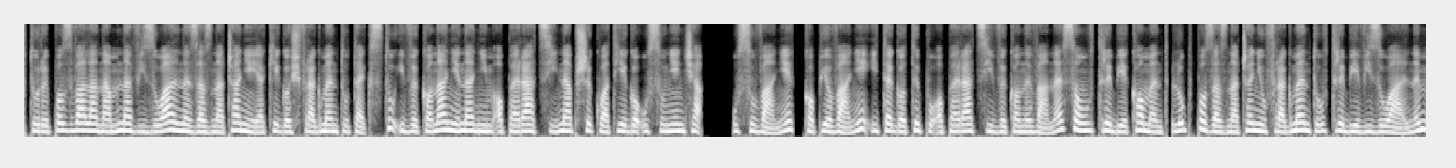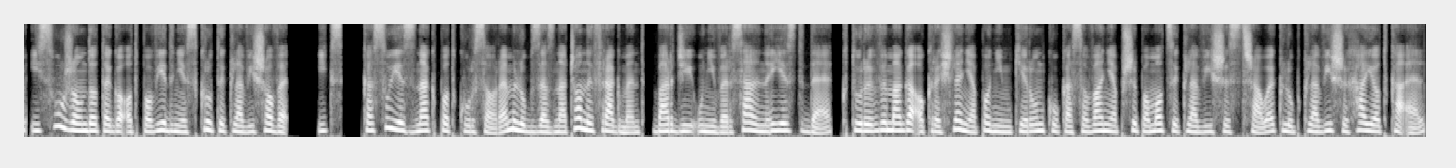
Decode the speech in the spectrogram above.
który pozwala nam na wizualne zaznaczanie jakiegoś fragmentu tekstu i wykonanie na nim operacji, np. jego usunięcia, usuwanie, kopiowanie i tego typu operacji wykonywane są w trybie komend lub po zaznaczeniu fragmentu w trybie wizualnym i służą do tego odpowiednie skróty klawiszowe X, kasuje znak pod kursorem lub zaznaczony fragment, bardziej uniwersalny jest D, który wymaga określenia po nim kierunku kasowania przy pomocy klawiszy strzałek lub klawiszy HJKL,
